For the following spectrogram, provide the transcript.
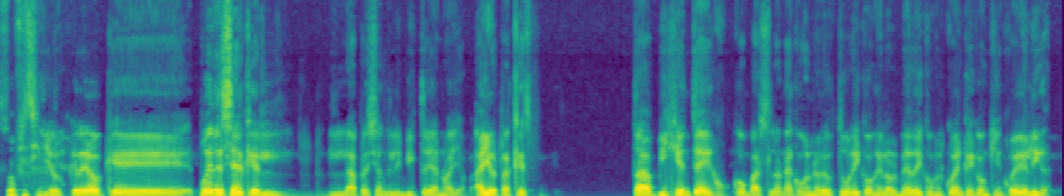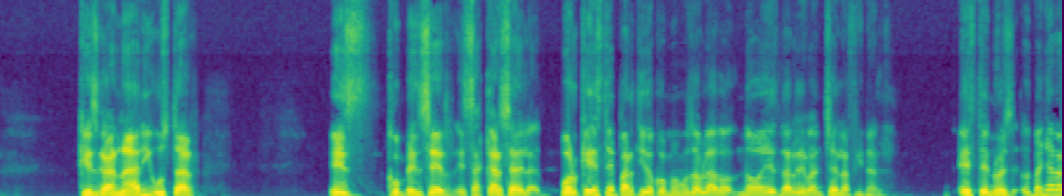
suficiente. Yo creo que puede ser que el, la presión del invicto ya no haya. Hay otra que está vigente con Barcelona, con el 9 de octubre y con el Olmedo y con el Cuenca y con quien juegue Liga, que es ganar y gustar. Es convencer, es sacarse adelante. Porque este partido, como hemos hablado, no es la revancha de la final. Este no es. Mañana,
